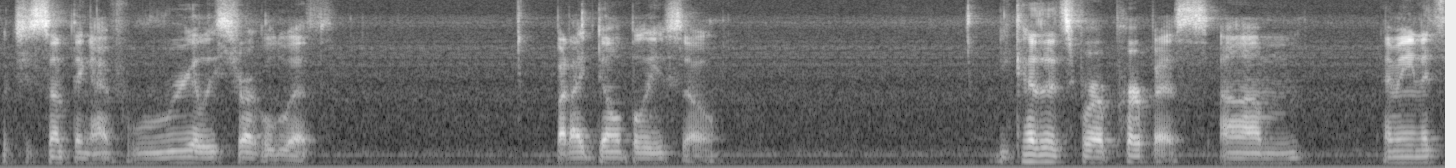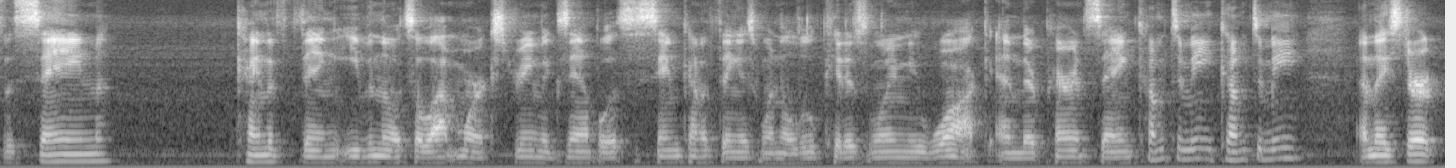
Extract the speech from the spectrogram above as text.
which is something I've really struggled with. But I don't believe so. Because it's for a purpose. Um, I mean, it's the same kind of thing, even though it's a lot more extreme example. It's the same kind of thing as when a little kid is learning to walk and their parents saying, Come to me, come to me. And they start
